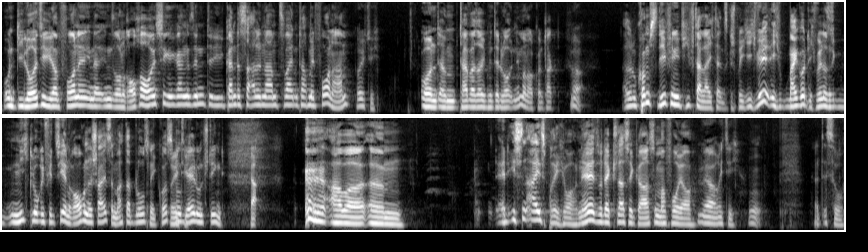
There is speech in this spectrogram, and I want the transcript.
Und die Leute, die dann vorne in, in so ein Raucherhäuschen gegangen sind, die kanntest du alle nach dem zweiten Tag mit Vornamen. Richtig. Und ähm, teilweise habe ich mit den Leuten immer noch Kontakt. Ja. Also du kommst definitiv da leichter ins Gespräch. Ich will, ich, mein Gott, ich will das nicht glorifizieren. Rauchen ist scheiße, macht das bloß nicht. Kostet Richtig. nur Geld und stinkt. Ja. Aber ähm, es ist ein Eisbrecher, ne? So der Klassiker, hast du mal Feuer. Ja, richtig. Hm. Das ist so.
